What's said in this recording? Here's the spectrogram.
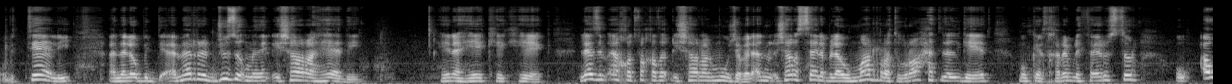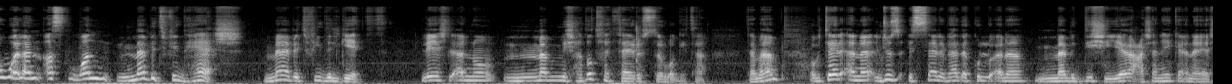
وبالتالي أنا لو بدي أمرر جزء من الإشارة هذه هنا هيك هيك هيك لازم آخذ فقط الإشارة الموجبة لأنه الإشارة السالبة لو مرت وراحت لل gate ممكن تخرب لي الثيرستور. واولا أصلا ما بتفيدهاش ما بتفيد ال gate ليش؟ لأنه ما مش هتطفي الثيرستور وقتها. تمام؟ وبالتالي أنا الجزء السالب هذا كله أنا ما بديش إياه عشان هيك أنا إيش؟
